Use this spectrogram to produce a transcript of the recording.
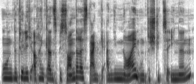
Und natürlich auch ein ganz besonderes Danke an die neuen UnterstützerInnen.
